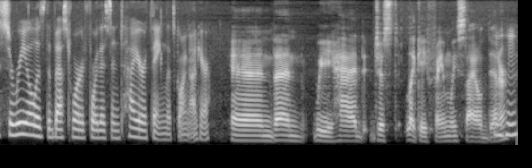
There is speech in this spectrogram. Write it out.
surreal is the best word for this entire thing that's going on here. And then we had just like a family style dinner Mm-hmm.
